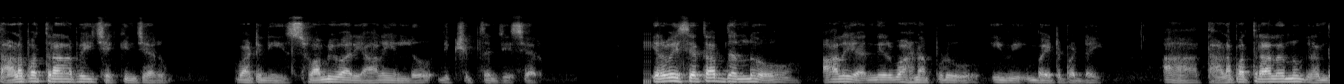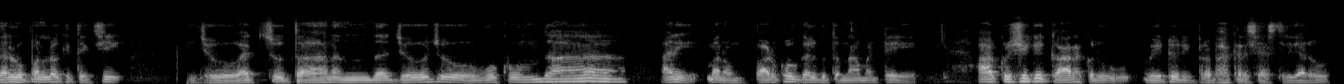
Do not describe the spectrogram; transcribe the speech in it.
తాళపత్రాలపై చెక్కించారు. వాటిని స్వామివారి ఆలయంలో నిక్షిప్తం చేశారు. ఇరవై శతాబ్దంలో ఆలయ నిర్వహణప్పుడు ఇవి బయటపడ్డాయి. ఆ తాళపత్రాలను గ్రంథ రూపంలోకి తెచ్చి జో అచ్యుతానంద జో జో ముకుందా అని మనం పాడుకోగలుగుతున్నామంటే ఆ కృషికి కారకులు వేటూరి ప్రభాకర శాస్త్రి గారు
